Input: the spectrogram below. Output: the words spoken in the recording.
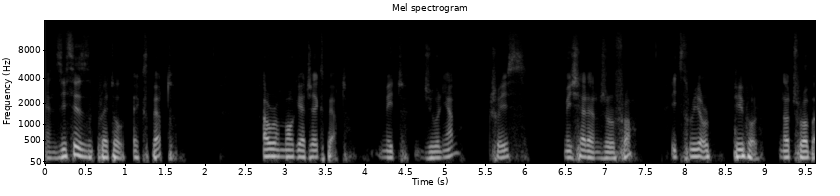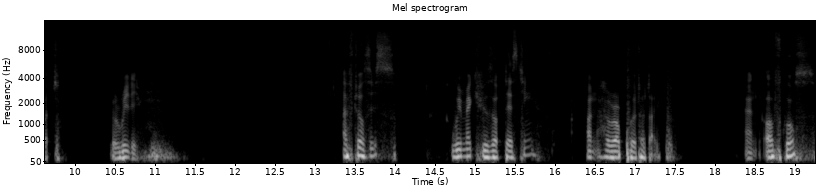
And this is the Pretto expert, our mortgage expert. Meet Julian. Chris, Michel, and Geoffroy. It's real people, not robot, really. After this, we make user testing on our prototype. And of course,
